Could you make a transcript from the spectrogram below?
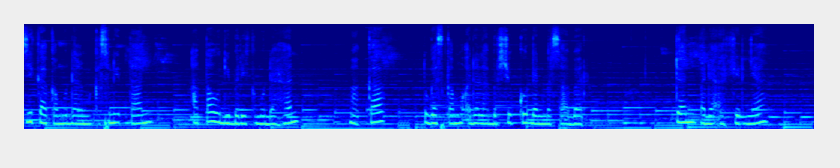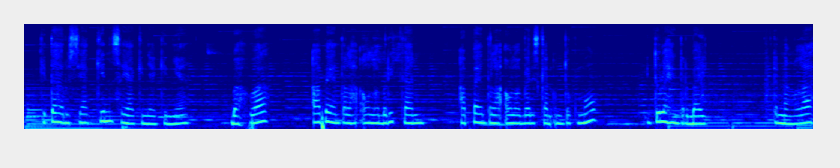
jika kamu dalam kesulitan atau diberi kemudahan, maka tugas kamu adalah bersyukur dan bersabar. Dan pada akhirnya, kita harus yakin seyakin-yakinnya bahwa apa yang telah Allah berikan apa yang telah Allah gariskan untukmu, itulah yang terbaik. Tenanglah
